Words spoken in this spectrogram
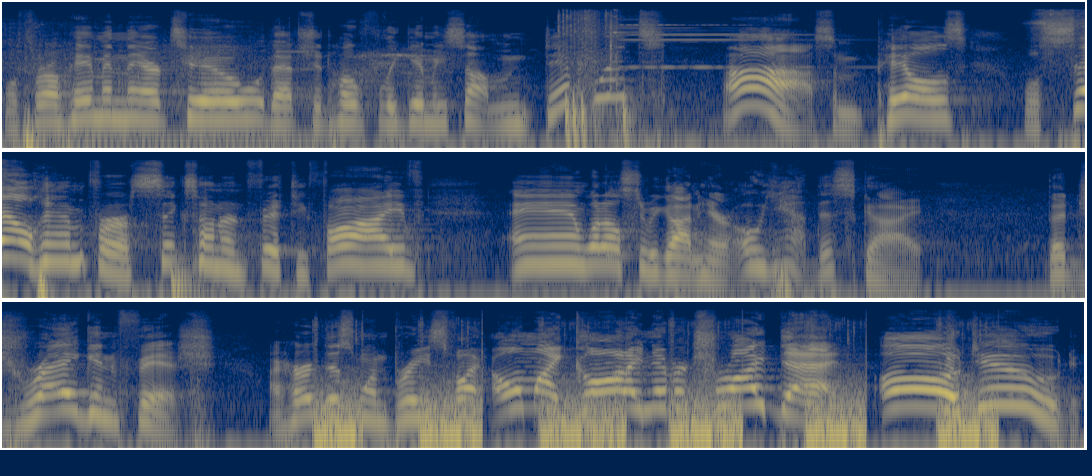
We'll throw him in there too. That should hopefully give me something different. Ah, some pills. We'll sell him for 655. And what else do we got in here? Oh yeah, this guy. The dragonfish. I heard this one breeze fight. Oh my god, I never tried that. Oh, dude.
